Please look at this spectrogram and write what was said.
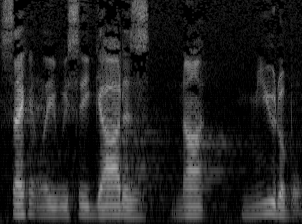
Secondly, we see God is not mutable.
